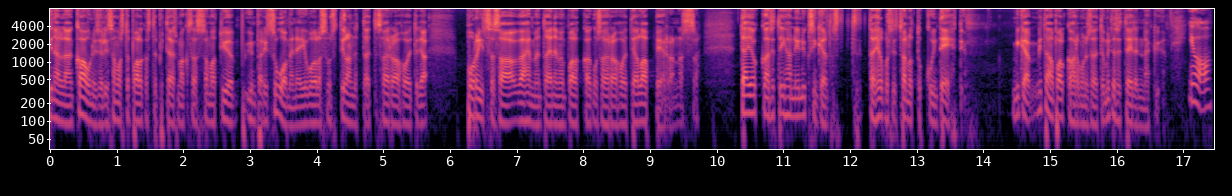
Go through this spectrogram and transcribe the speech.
sinällään kaunis, eli samasta palkasta pitäisi maksaa sama työ ympäri Suomen. Ei voi olla sellaista tilannetta, että sairaanhoitaja Porissa saa vähemmän tai enemmän palkkaa kuin sairaanhoitaja Lappeenrannassa. Tämä ei olekaan sitten ihan niin yksinkertaisesti tai helposti sanottu kuin tehty. Mikä, mitä on palkkaharmonisaatio? Mitä se teille näkyy? Joo,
